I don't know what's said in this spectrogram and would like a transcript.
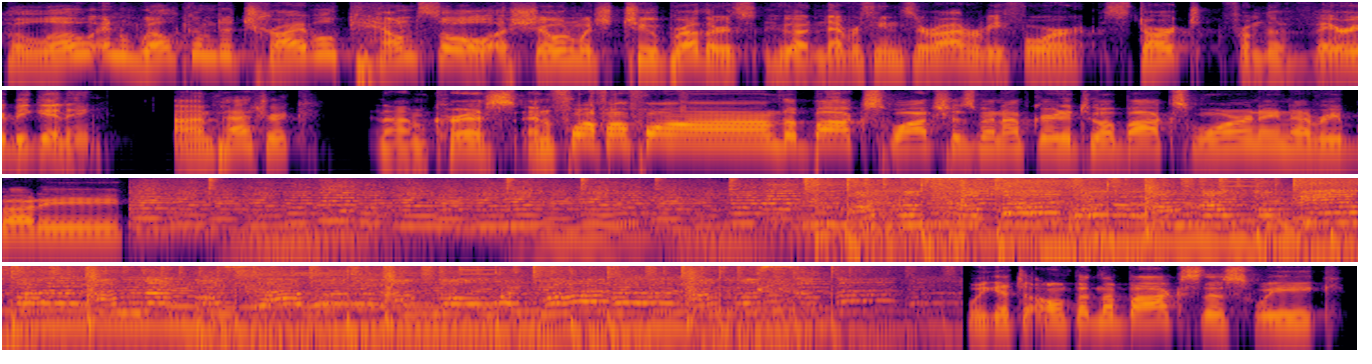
Hello and welcome to Tribal Council, a show in which two brothers who had never seen Survivor before start from the very beginning. I'm Patrick. And I'm Chris. And fwa fwa fwa, the box watch has been upgraded to a box warning, everybody. I'm a survivor. I'm not gonna give up. I'm not gonna stop. I'm gonna work harder. I'm a survivor. We get to open the box this week.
